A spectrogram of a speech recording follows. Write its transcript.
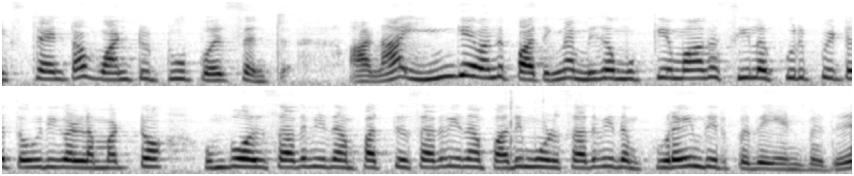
extent of one to two percent ஆனால் இங்கே வந்து பார்த்தீங்கன்னா மிக முக்கியமாக சில குறிப்பிட்ட தொகுதிகளில் மட்டும் ஒம்பது சதவீதம் பத்து சதவீதம் பதிமூணு சதவீதம் குறைந்திருப்பது என்பது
